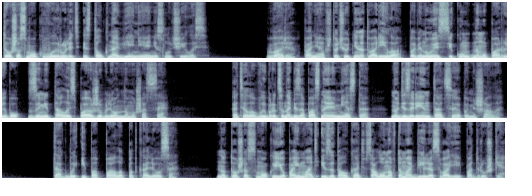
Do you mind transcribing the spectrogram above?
Тоша смог вырулить, и столкновения не случилось. Варя, поняв, что чуть не натворила, повинуясь секундному порыву, заметалась по оживленному шоссе. Хотела выбраться на безопасное место, но дезориентация помешала. Так бы и попала под колеса, но Тоша смог ее поймать и затолкать в салон автомобиля своей подружки.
